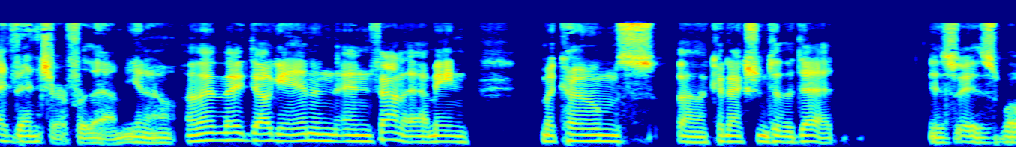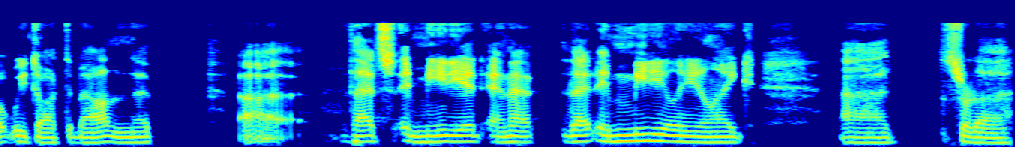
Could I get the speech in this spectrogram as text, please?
adventure for them, you know. And then they dug in and, and found it. I mean, McComb's uh, connection to the dead is is what we talked about and that uh that's immediate and that that immediately like uh sort of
